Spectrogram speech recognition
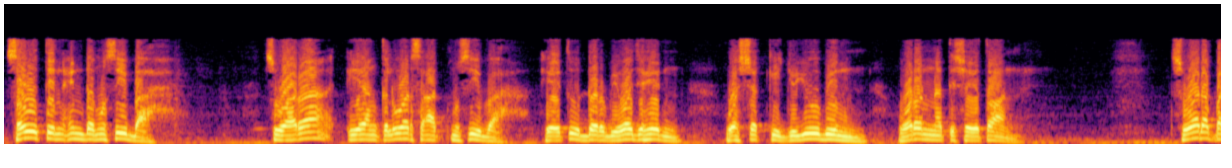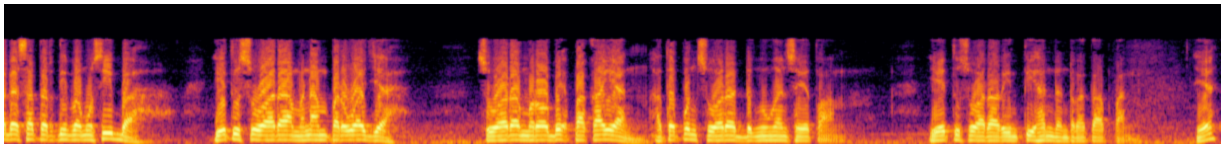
sautin inda musibah. Suara yang keluar saat musibah, yaitu darbi wajahin wasyakki juyubin warannati syaitan. Suara pada saat tertimpa musibah, yaitu suara menampar wajah, suara merobek pakaian ataupun suara dengungan setan yaitu suara rintihan dan ratapan. Ya?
